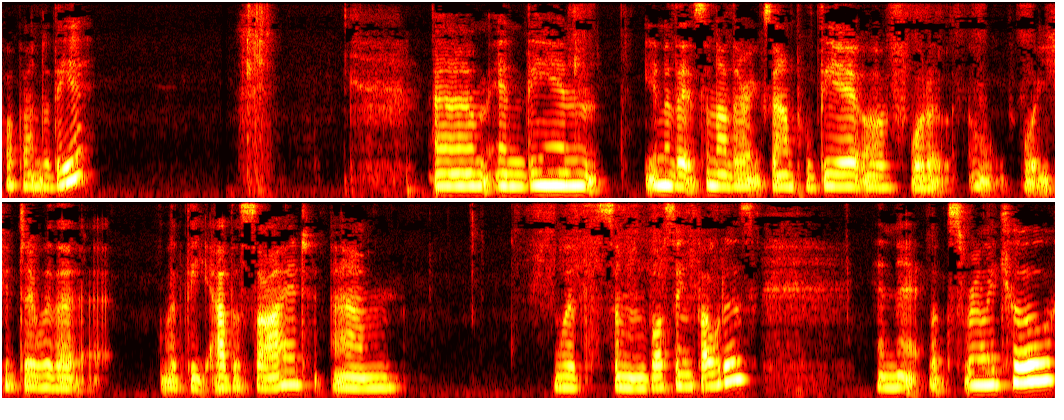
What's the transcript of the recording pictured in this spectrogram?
pop under there. Um, and then, you know, that's another example there of what it, what you could do with a with the other side um, with some embossing folders. And that looks really cool.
